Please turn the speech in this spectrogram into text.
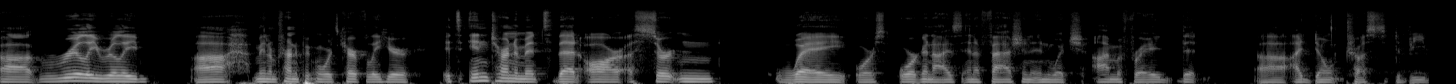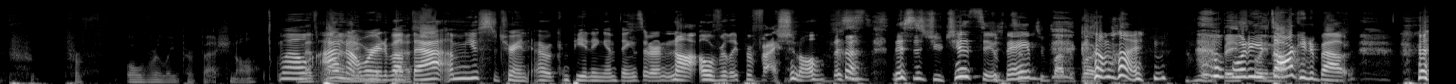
uh, really, really. Uh, I mean, I'm trying to pick my words carefully here. It's in tournaments that are a certain way or organized in a fashion in which I'm afraid that uh, I don't trust to be pr- prof- overly professional. Well, I'm not worried about best. that. I'm used to training or competing in things that are not overly professional. This is this is jujitsu, babe. Jujitsu by the book. Come on. what are you not- talking about?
